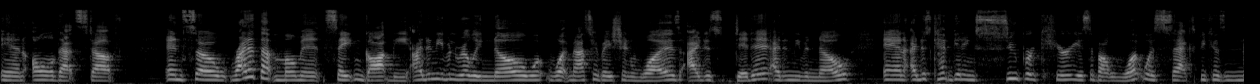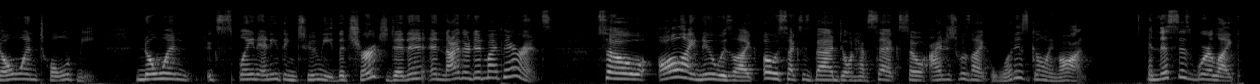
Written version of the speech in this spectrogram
and all of that stuff. And so right at that moment Satan got me. I didn't even really know what masturbation was. I just did it. I didn't even know. And I just kept getting super curious about what was sex because no one told me. No one explained anything to me. The church didn't and neither did my parents. So all I knew was like, oh, sex is bad, don't have sex. So I just was like, what is going on? And this is where like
